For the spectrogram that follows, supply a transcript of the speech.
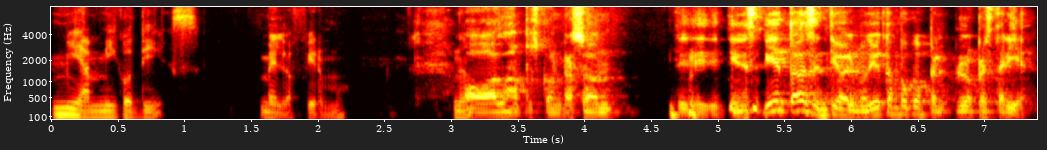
mi amigo Dix me lo firmó. Oh, no, pues con razón. Tiene todo el sentido del mundo. Yo tampoco lo prestaría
